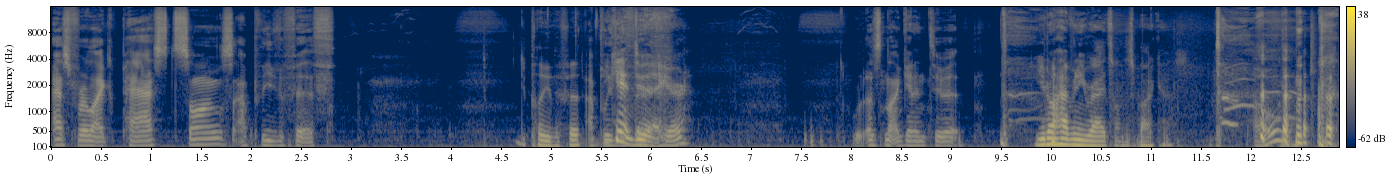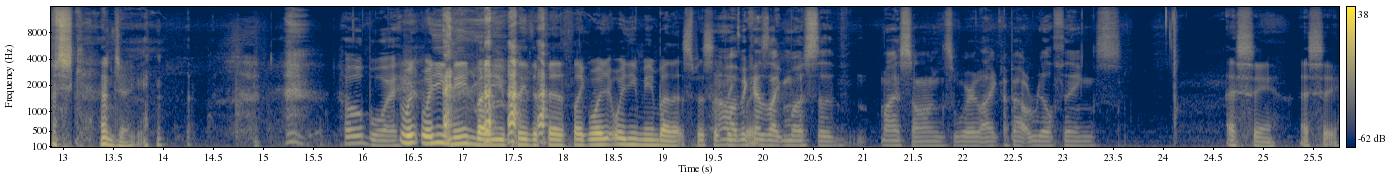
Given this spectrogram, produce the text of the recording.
as for like past songs, I plead the fifth. You play the fifth. I plead. You can't the do that here. Let's not get into it. You don't have any rights on this podcast. Oh, I'm, just kidding. I'm joking. Oh boy. What, what do you mean by you play the fifth? Like, what what do you mean by that oh, specifically? Oh, because like most of my songs were like about real things. I see. I see.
